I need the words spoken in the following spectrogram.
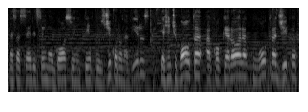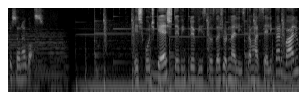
nessa série Seu Negócio em Tempos de Coronavírus. E a gente volta a qualquer hora com outra dica para o seu negócio. Este podcast teve entrevistas da jornalista Marcele Carvalho,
